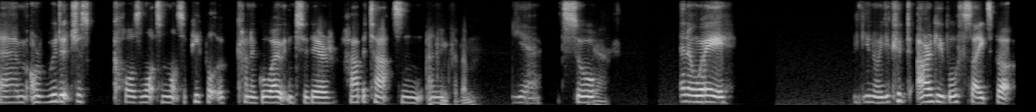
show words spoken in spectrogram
Um, or would it just cause lots and lots of people to kind of go out into their habitats and, and Looking for them. yeah. So Yeah. in a way, you know, you could argue both sides, but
